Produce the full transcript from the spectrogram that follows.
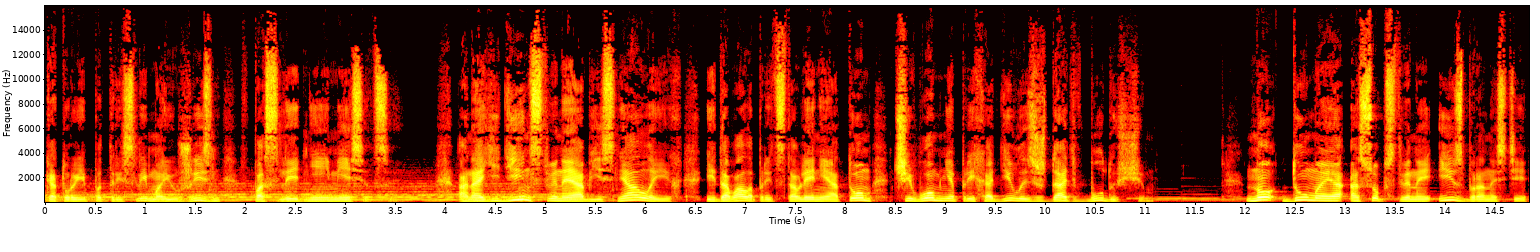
которые потрясли мою жизнь в последние месяцы. Она единственная объясняла их и давала представление о том, чего мне приходилось ждать в будущем. Но, думая о собственной избранности,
